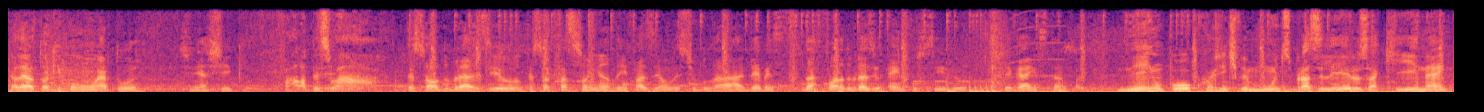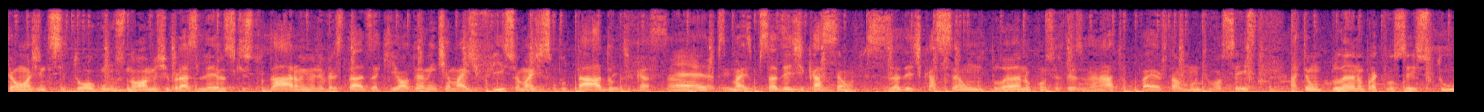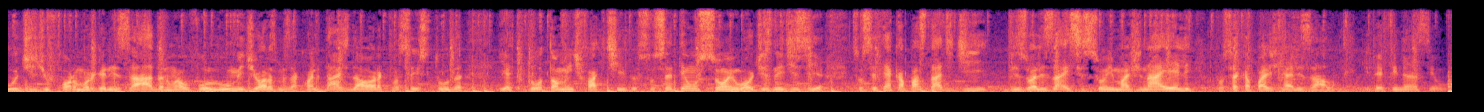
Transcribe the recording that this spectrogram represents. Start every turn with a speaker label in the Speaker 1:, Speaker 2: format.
Speaker 1: Galera, eu tô aqui com o Arthur Chiniachique.
Speaker 2: Fala pessoal!
Speaker 1: O pessoal do Brasil, o pessoal que está sonhando em fazer um vestibular, devem estudar fora do Brasil. É impossível chegar em Stanford?
Speaker 2: Nem um pouco, a gente vê muitos brasileiros aqui, né? Então a gente citou alguns nomes de brasileiros que estudaram em universidades aqui. Obviamente é mais difícil, é mais disputado.
Speaker 1: Dedicação.
Speaker 2: É,
Speaker 1: né?
Speaker 2: mas precisa de dedicação. Precisa de dedicação, um plano. Com certeza o Renato vai ajudar muito vocês a ter um plano para que você estude de forma organizada. Não é o volume de horas, mas a qualidade da hora que você estuda e é totalmente factível. Se você tem um sonho, o Walt Disney dizia, se você tem a capacidade de visualizar esse sonho, imaginar ele, você é capaz de realizá-lo.
Speaker 1: E definir assim um...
